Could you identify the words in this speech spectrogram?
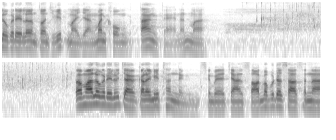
ลูกก็ได้เริ่มต้นชีวิตใหม่อย่างมั่นคงตั้งแต่นั้นมา ต่อมาลูกก็ได้รู้จักกับกัลยาณมิตรท่านหนึ่ง ซึ่งเป็นอาจารย์สอนพระพุทธศาสนา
